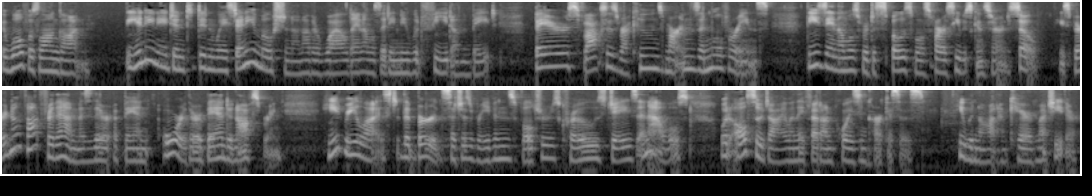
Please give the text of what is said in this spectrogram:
the wolf was long gone. The Indian agent didn't waste any emotion on other wild animals that he knew would feed on the bait bears, foxes, raccoons, martens, and wolverines. These animals were disposable as far as he was concerned, so he spared no thought for them as their aban- or their abandoned offspring. He had realized that birds such as ravens, vultures, crows, jays, and owls would also die when they fed on poison carcasses. He would not have cared much either.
